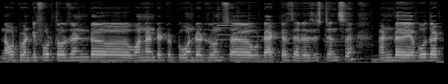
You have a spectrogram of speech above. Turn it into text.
Now 24100 to 200 zones would act as a resistance. And above that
